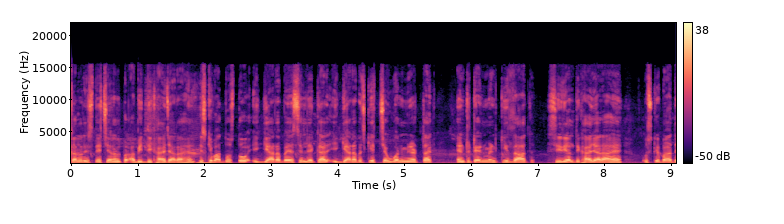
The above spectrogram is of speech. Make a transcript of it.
कलर रिश्ते चैनल पर अभी दिखाया जा रहा है। इसके बाद दोस्तों 11 बजे से लेकर ग्यारह बज के चौवन मिनट तक एंटरटेनमेंट की रात सीरियल दिखाया जा रहा है। उसके बाद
